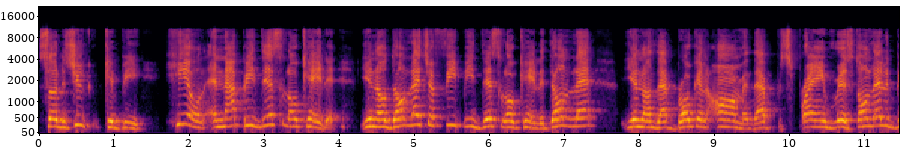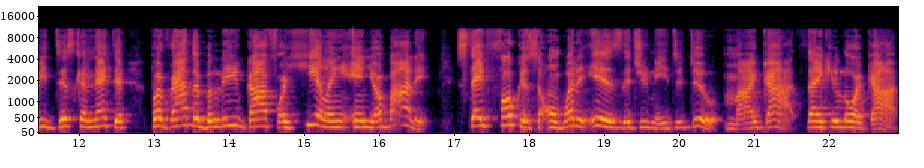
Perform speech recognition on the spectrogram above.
so that you can be healed and not be dislocated. You know, don't let your feet be dislocated. Don't let you know, that broken arm and that sprained wrist. Don't let it be disconnected, but rather believe God for healing in your body. Stay focused on what it is that you need to do. My God, thank you, Lord God.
